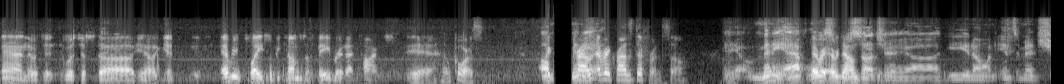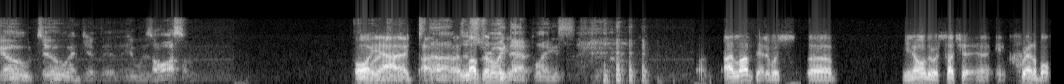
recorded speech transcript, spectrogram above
man, it was it was just uh, you know, it, every place becomes a favorite at times. yeah, of course. Oh, Crowd, every crowd's different, so. You know, Minneapolis Every- every was down- such a uh, you know an intimate show too, and just, it was awesome. Oh Ford yeah, I, just, I, uh, I love the destroyed that place. I loved it. It was, uh, you know, there was such an incredible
